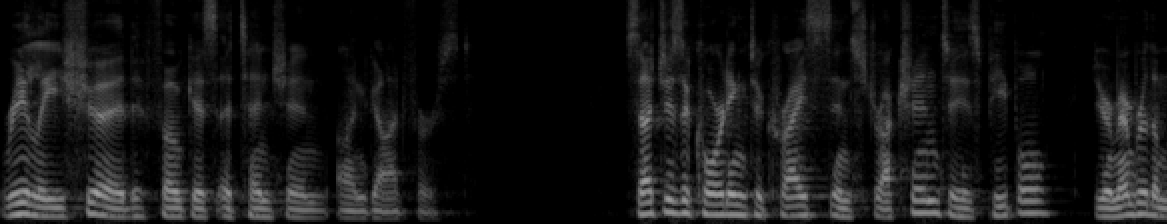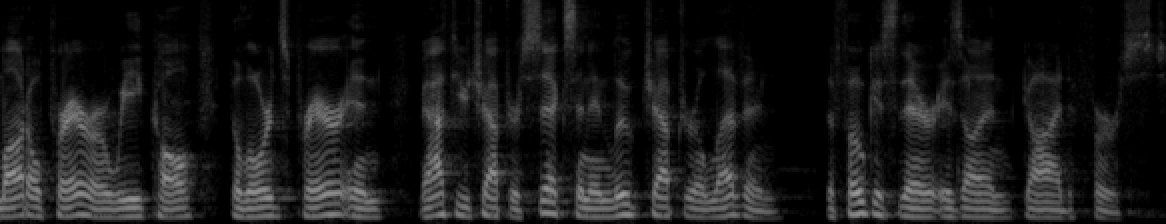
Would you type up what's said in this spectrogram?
really should focus attention on God first. Such is according to Christ's instruction to his people. Do you remember the model prayer, or we call the Lord's Prayer in Matthew chapter 6 and in Luke chapter 11? The focus there is on God first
